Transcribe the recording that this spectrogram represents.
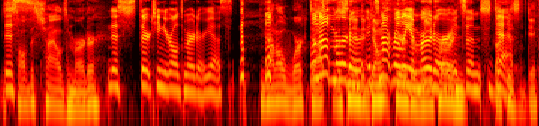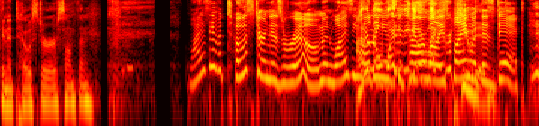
this Solve this child's murder. this 13 year old's murder. Yes. He got all worked Well, up. Well, not murder. It's Don't really a murder. It's a stuck his dick in a toaster or something. Why does he have a toaster in his room? And why is he holding his did he guitar while he's playing with his dick?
